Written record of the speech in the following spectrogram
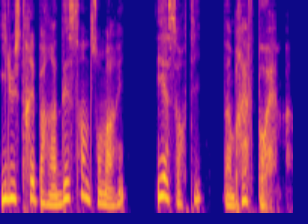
illustrée par un dessin de son mari et assortie d'un bref poème.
